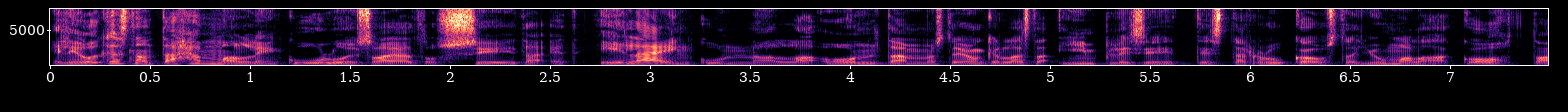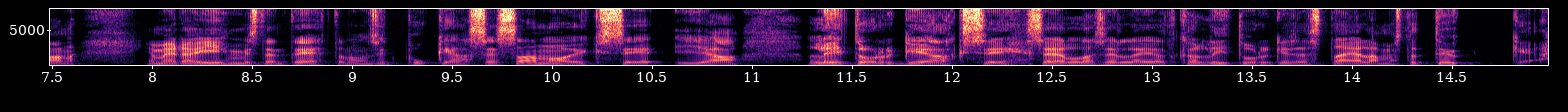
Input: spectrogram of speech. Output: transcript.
Eli oikeastaan tähän malliin kuuluisi ajatus siitä, että eläinkunnalla on tämmöistä jonkinlaista implisiittistä rukousta Jumalaa kohtaan, ja meidän ihmisten tehtävä on sitten pukea se sanoiksi ja liturgiaksi sellaisille, jotka liturgisesta elämästä tykkää.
